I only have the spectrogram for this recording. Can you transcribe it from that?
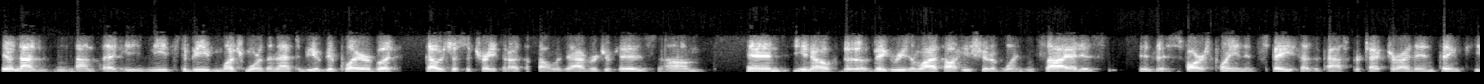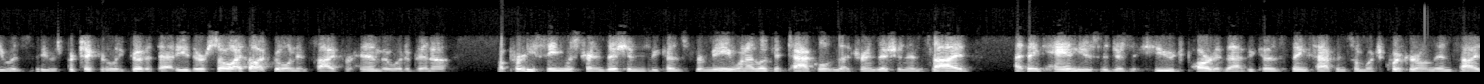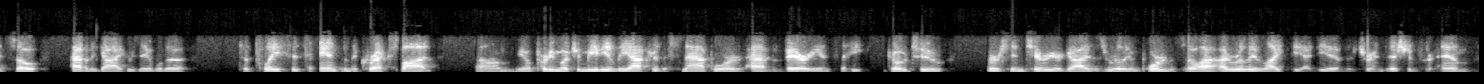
you know, not not that he needs to be much more than that to be a good player, but that was just a trait that I thought was average of his. Um, and you know, the big reason why I thought he should have went inside is as far as playing in space as a pass protector, I didn't think he was he was particularly good at that either. So I thought going inside for him, it would have been a a pretty seamless transition because for me, when I look at tackles that transition inside, I think hand usage is a huge part of that because things happen so much quicker on the inside. So having a guy who's able to to place his hands in the correct spot, um, you know, pretty much immediately after the snap or have variants that he go to versus interior guys is really important. So I, I really like the idea of the transition for him.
